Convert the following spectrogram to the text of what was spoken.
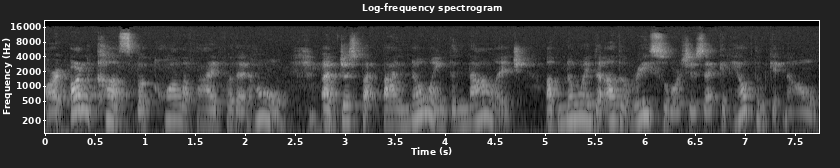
are on the cusp of qualifying for that home, uh, mm-hmm. just by, by knowing the knowledge of knowing the other resources that can help them get in a home.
